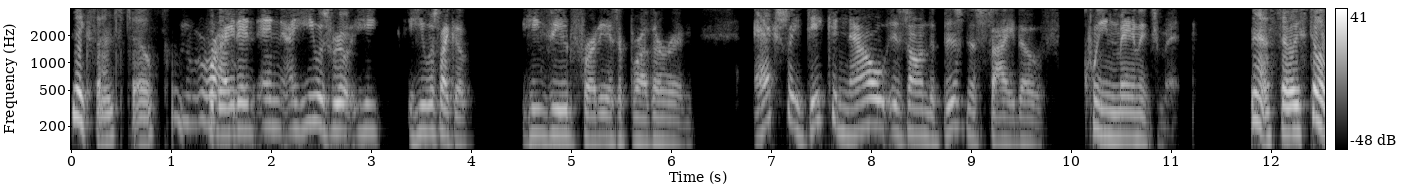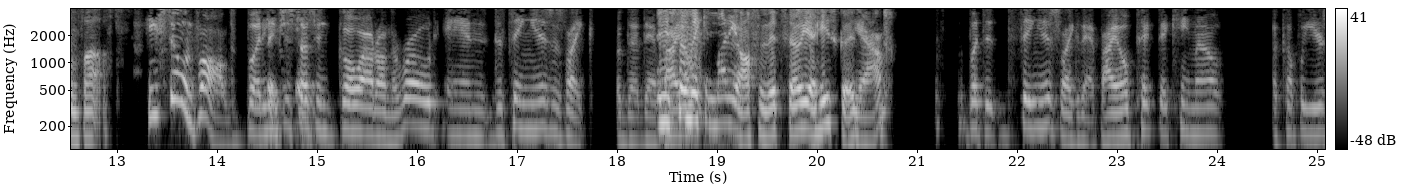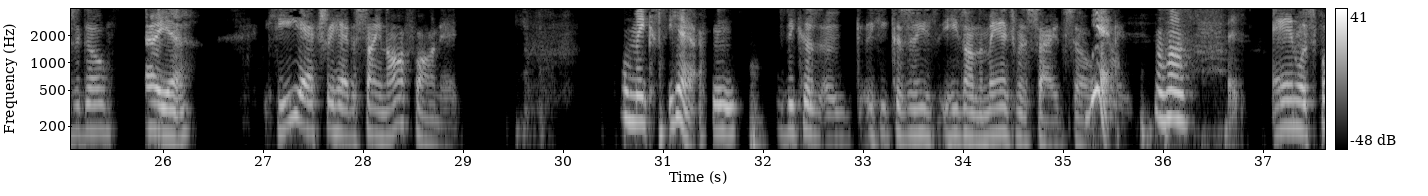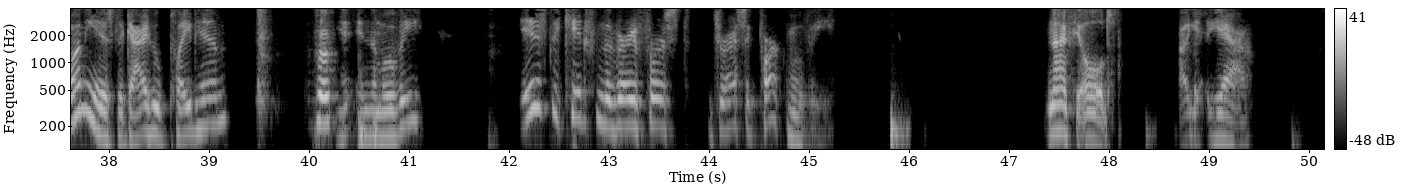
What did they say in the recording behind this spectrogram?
Makes sense too. Right, and and he was real. He he was like a he viewed Freddie as a brother, and actually Deacon now is on the business side of Queen management. Yeah, so he's still involved. He's still involved, but he just doesn't go out on the road. And the thing is, is like that that he's still making money off of it, so yeah, he's good. yeah. But the thing is, like that biopic that came out a couple years ago, Oh yeah. he actually had to sign off on it Well makes yeah. I mean because uh, he because he's he's on the management side. So Yeah. uh-huh. And what's funny is the guy who played him Uh-huh. in the movie is the kid from the very first Jurassic Park movie. Now I feel old. Uh, yeah,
